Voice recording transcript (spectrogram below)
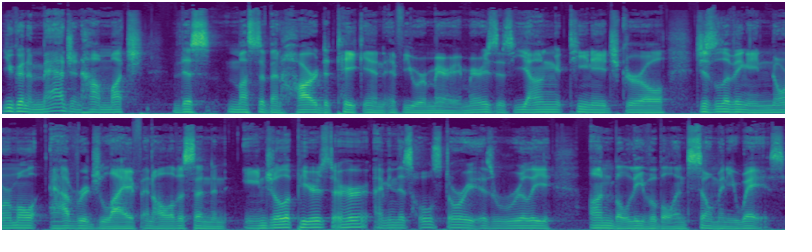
you can imagine how much this must have been hard to take in if you were Mary. Mary's this young teenage girl just living a normal, average life, and all of a sudden an angel appears to her. I mean, this whole story is really unbelievable in so many ways.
